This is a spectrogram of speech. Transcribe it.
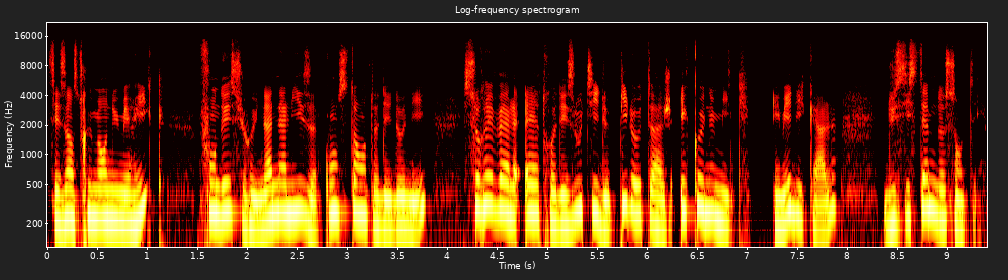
Ces instruments numériques, fondés sur une analyse constante des données, se révèlent être des outils de pilotage économique et médical du système de santé.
